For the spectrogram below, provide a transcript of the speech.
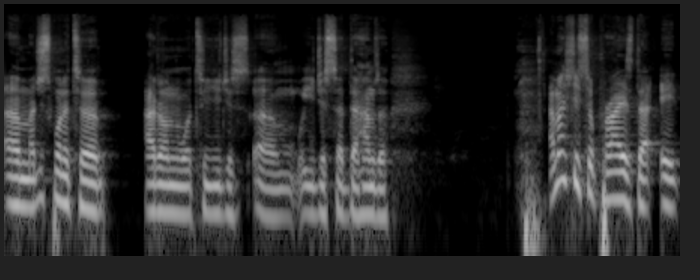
um, I just wanted to add on what to you just, um, what you just said there, Hamza. I'm actually surprised that it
